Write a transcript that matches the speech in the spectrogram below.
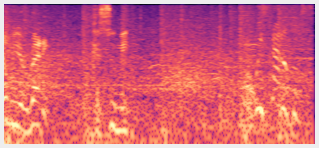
Show me you're ready, Kasumi. We settle this.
